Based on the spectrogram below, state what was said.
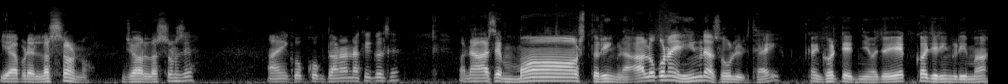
એ આપણે લસણનો. જે આ લસણ છે, અહીં કોક કોક દાણા નાખી ગયેલ છે, અને આ છે મસ્ત રીંગણા. આ લોકોના રીંગણા સોલિડ થાય. કંઈ ઘટે જ નહીં. હોય એક જ રીંગણીમાં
